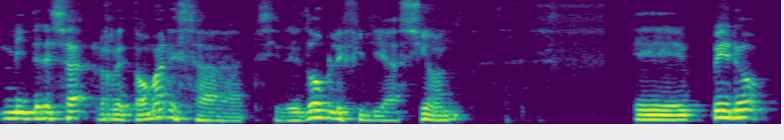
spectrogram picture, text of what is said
me, interesa retomar esa de doble filiación, eh, pero,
